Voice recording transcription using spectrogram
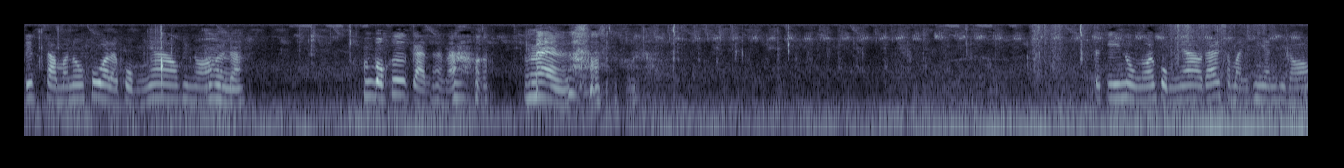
ติดซามโนครัวแหละผมยาวพี่น้องอืมเลยจ้ะมันบอกคือกันหั้นนะแม่น ตะกี้หนุ่มน้อยผมยาวได้สมัยเฮียนพี่น้อง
